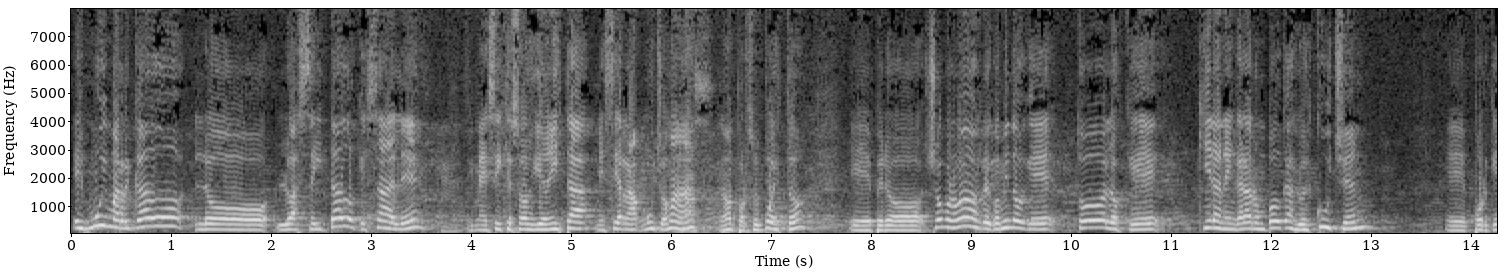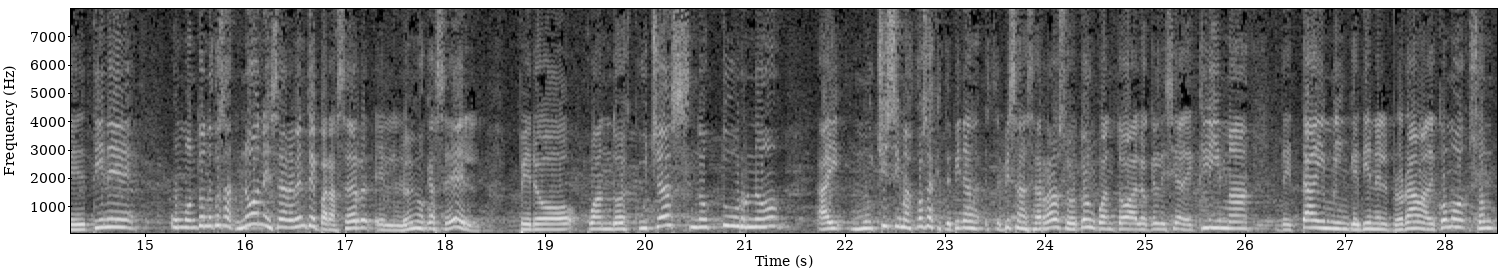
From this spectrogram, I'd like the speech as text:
es muy marcado lo, lo aceitado que sale. Si me decís que sos guionista, me cierra mucho más, ¿no? Por supuesto. Eh, pero yo por lo menos recomiendo que todos los que quieran encarar un podcast lo escuchen, eh, porque tiene un montón de cosas, no necesariamente para hacer el- lo mismo que hace él, pero cuando escuchás Nocturno hay muchísimas cosas que te, empiezan- te empiezan a cerrar, sobre todo en cuanto a lo que él decía de clima, de timing que tiene el programa, de cómo son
